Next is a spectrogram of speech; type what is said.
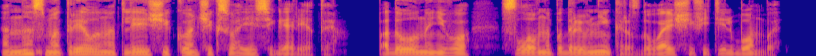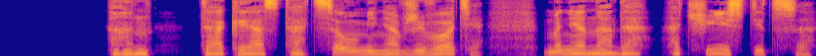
Она смотрела на тлеющий кончик своей сигареты. Подула на него, словно подрывник, раздувающий фитиль бомбы. «Он так и остаться у меня в животе. Мне надо очиститься».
